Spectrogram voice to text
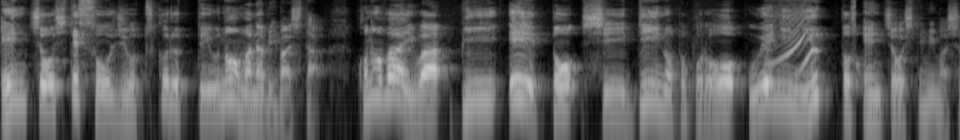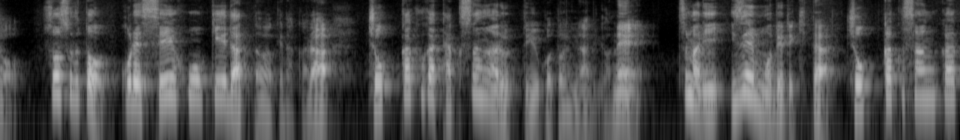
延長して相似を作るっていうのを学びました。この場合は BA と CD のところを上にニュッと延長してみましょう。そうするとこれ正方形だったわけだから直角がたくさんあるっていうことになるよね。つまり以前も出てきた直角三角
